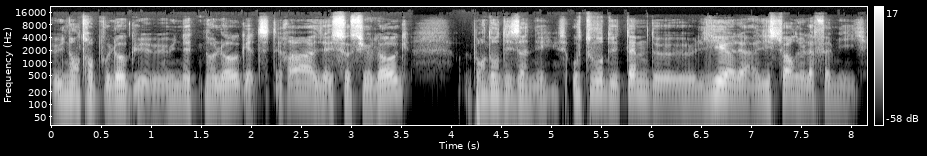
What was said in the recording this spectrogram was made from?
une anthropologue, une ethnologue, etc., des sociologues pendant des années autour des thèmes de, liés à l'histoire de la famille.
